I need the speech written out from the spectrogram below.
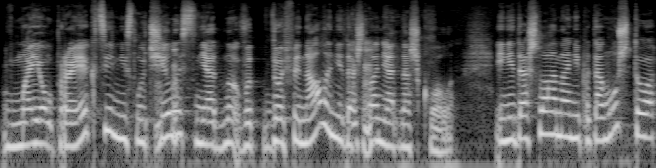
в моем проекте не случилось ни одно, вот до финала не дошла ни одна школа. И не дошла она не потому, что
